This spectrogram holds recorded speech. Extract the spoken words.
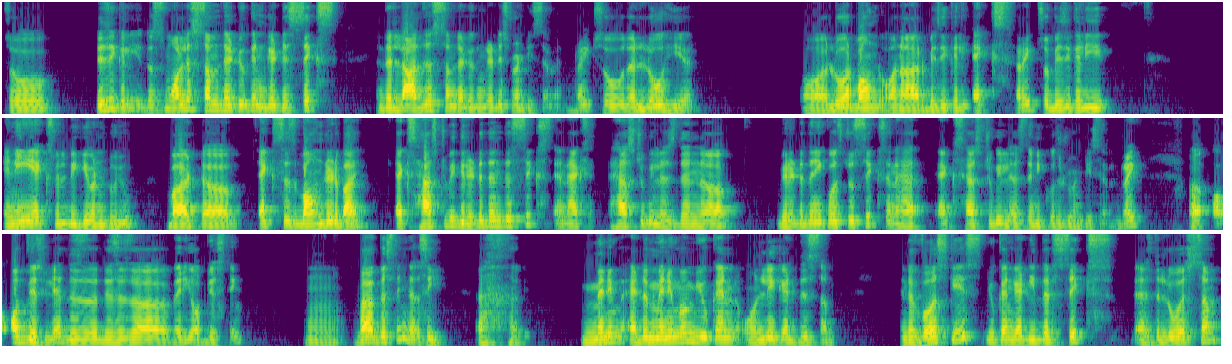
so basically the smallest sum that you can get is 6 and the largest sum that you can get is 27, right? So the low here uh, lower bound on our basically x, right? So basically any x will be given to you, but uh, x is bounded by x has to be greater than this 6 and x has to be less than uh, greater than equals to 6 and ha x has to be less than equals to 27, right? Uh, obviously, yeah, this is a, this is a very obvious thing. Mm. But obvious thing, see, minimum at the minimum you can only get this sum. In the worst case, you can get either 6 as the lowest sum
